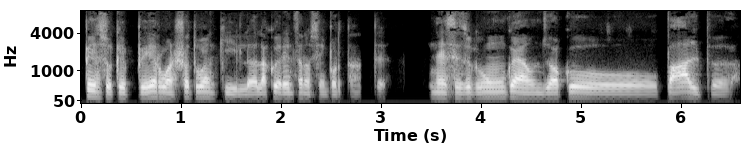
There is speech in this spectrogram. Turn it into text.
Penso che per One Shot One Kill la coerenza non sia importante. Nel senso che comunque è un gioco pulp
